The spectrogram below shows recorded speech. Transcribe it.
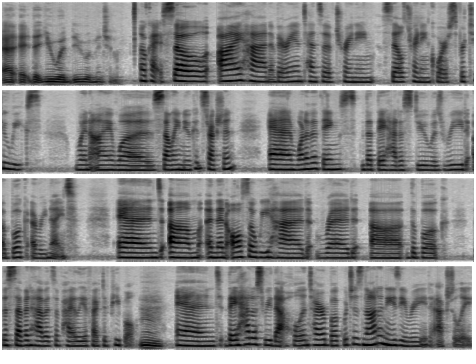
at, at- that you would you would mention? Okay, so I had a very intensive training, sales training course for two weeks when I was selling new construction. And one of the things that they had us do was read a book every night. And um, and then also we had read uh, the book, The Seven Habits of Highly Effective People. Mm, and they had us read that whole entire book which is not an easy read actually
